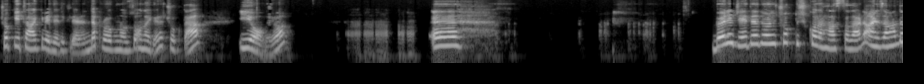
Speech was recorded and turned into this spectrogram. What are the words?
Çok iyi takip edildiklerinde prognozu ona göre çok daha iyi oluyor. Ee, böyle CD4'ü çok düşük olan hastalarda aynı zamanda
